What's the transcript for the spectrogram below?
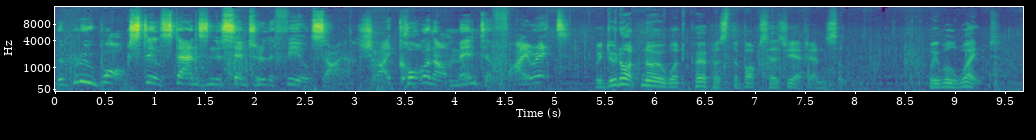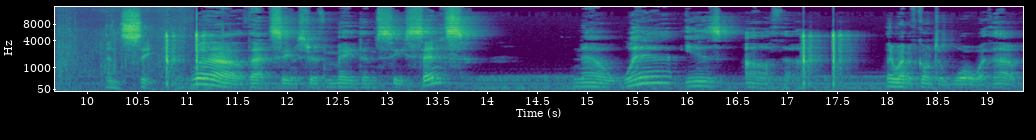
The blue box still stands in the center of the field, sire. Shall I call on our men to fire it? We do not know what purpose the box has yet, Ensign. We will wait and see. Well, that seems to have made them see sense. Now, where is Arthur? They won't have gone to war without.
